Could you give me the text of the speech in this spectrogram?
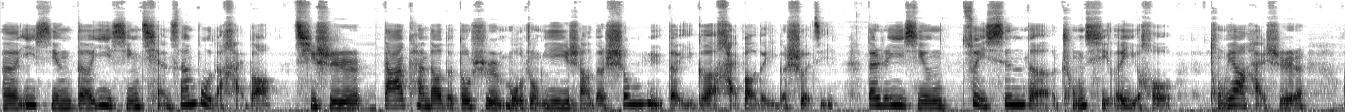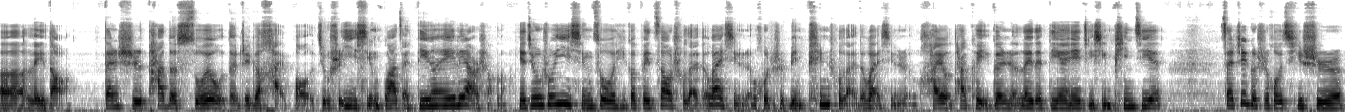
呃，异形的异形前三部的海报。其实大家看到的都是某种意义上的生育的一个海报的一个设计，但是异形最新的重启了以后，同样还是呃雷导，但是它的所有的这个海报就是异形挂在 DNA 链上了，也就是说异形作为一个被造出来的外星人，或者是被拼出来的外星人，还有它可以跟人类的 DNA 进行拼接，在这个时候其实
